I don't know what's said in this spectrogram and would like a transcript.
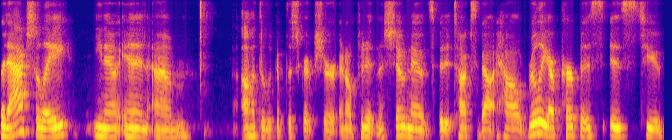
But actually, you know, in um, I'll have to look up the scripture and I'll put it in the show notes, but it talks about how really our purpose is to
